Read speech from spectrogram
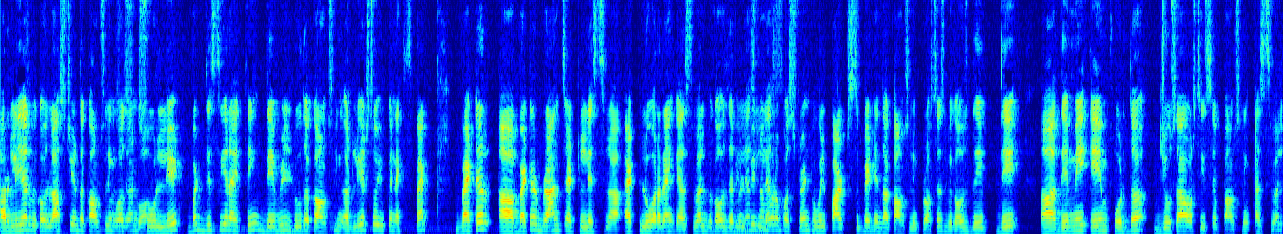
earlier because last year the counseling was done so late. But this year I think they will do the counseling earlier. So you can expect better uh, better branch at less uh, at lower rank as well because there will be a number of students who will participate in the counseling process because they they uh, they may aim for the JoSAA or CSAB counseling as well.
